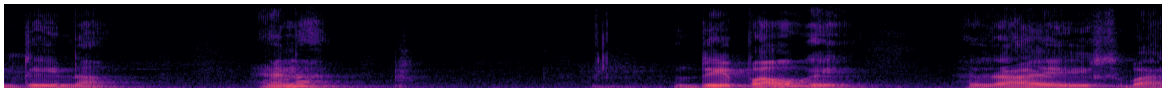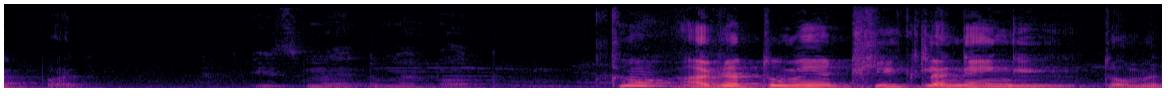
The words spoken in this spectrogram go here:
देना है ना? दे पाओगे राय इस बात पर? इसमें तुम्हें बहुत क्यों? अगर तुम्हें ठीक लगेंगी तो मैं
